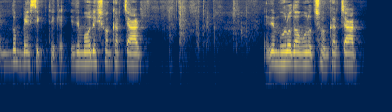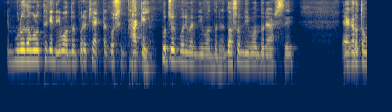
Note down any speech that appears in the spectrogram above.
একদম বেসিক থেকে। এই যে মৌলিক সংখ্যার চার্ট এই যে মূলদ অমূলদ সংখ্যার চার্ট মূলদ অমূলদ থেকে নিবন্ধন পরীক্ষা একটা কোশ্চেন থাকেই প্রচুর পরিমাণে নিবন্ধনে, দশম নিবন্ধনে আসছে, এগারোতম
